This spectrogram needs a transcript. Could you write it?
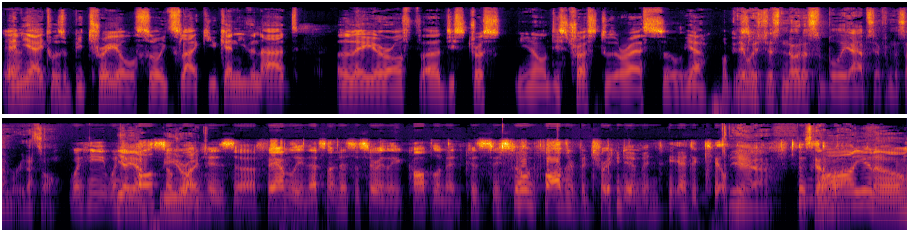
and yeah, it was a betrayal. So it's like you can even add layer of uh, distrust, you know, distrust to the rest. So yeah, obviously. It was just noticeably absent from the summary. That's all. when he when Yeah, he yeah, calls you're someone right. his uh, family, that's not necessarily a compliment because his own father betrayed him and he had to kill him. Yeah, it's got a Oh, you know,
